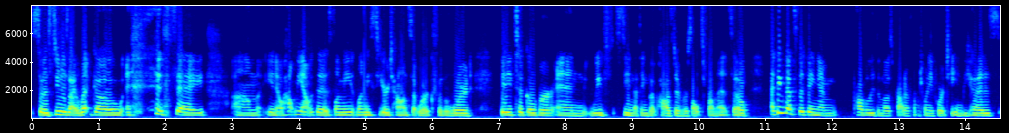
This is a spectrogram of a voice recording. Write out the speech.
so as soon as I let go and say, um, you know, help me out with this, let me let me see your talents at work for the Lord, they took over and we've seen nothing but positive results from it. So I think that's the thing I'm probably the most proud of from 2014 because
